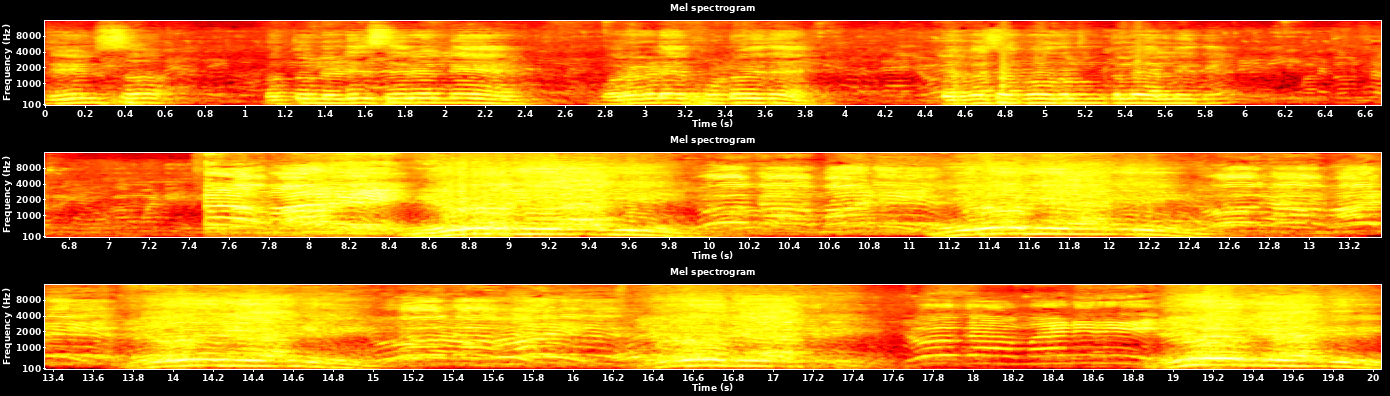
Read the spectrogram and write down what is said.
ಜೇಂಟ್ಸ್ ಮತ್ತು ಲೇಡೀಸ್ ಸೇರಿಯಲ್ಲಿ ಹೊರಗಡೆ ಫೋಟೋ ಇದೆ. ಜಗ ಸಹೋದರಅಂತಲೇ ಅಲ್ಲಿದೆ. ನಿರೋಗಿಯಾಗಿ. ನಿರೋಗಿಯಾಗಿರಿ. ನಿರೋಗಿಯಾಗಿರಿ. ನಿರೋಗಿಯಾಗಿರಿ. ನಿರೋಗಿಯಾಗಿರಿ.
